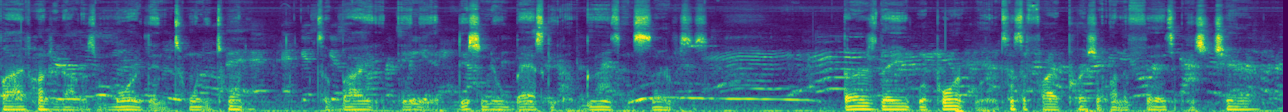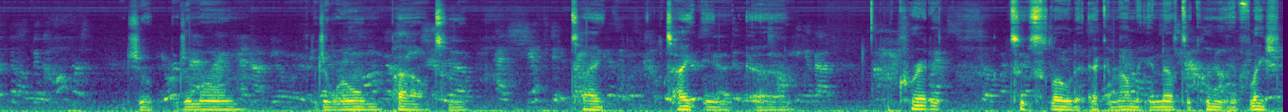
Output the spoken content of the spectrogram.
five hundred dollars more than 2020 to buy any additional basket of goods and services. Thursday report will intensify pressure on the Fed's its chair, Jerome, Jerome Powell, to tight, tighten uh, credit to slow the economic enough to cool inflation.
